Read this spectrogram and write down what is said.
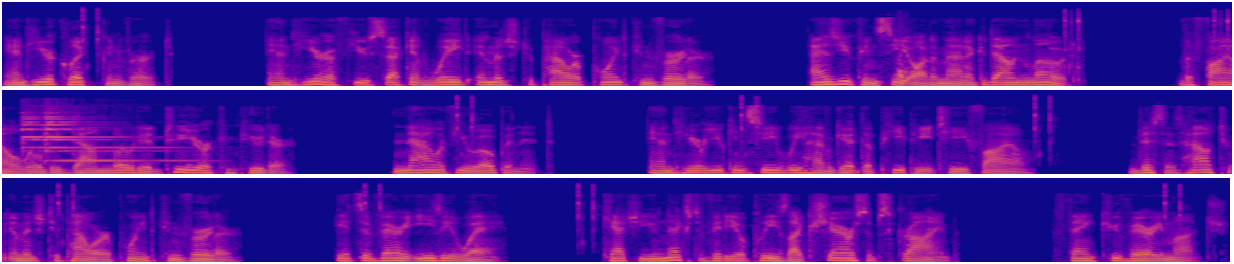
And here click convert. And here a few second wait image to PowerPoint converter. As you can see automatic download. The file will be downloaded to your computer. Now if you open it. And here you can see we have get the PPT file. This is how to image to PowerPoint converter. It's a very easy way. Catch you next video please like share subscribe. Thank you very much.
